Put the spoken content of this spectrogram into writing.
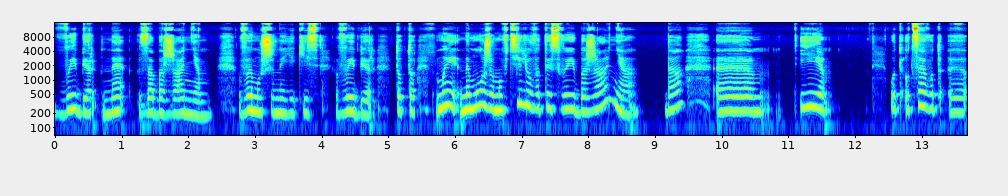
вибір не за бажанням, вимушений якийсь вибір. Тобто ми не можемо втілювати свої бажання, да? е, і от, оце от, е,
